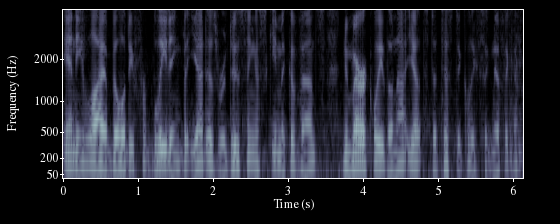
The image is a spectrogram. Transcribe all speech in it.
any liability for bleeding, but yet is reducing ischemic events numerically, though not yet statistically significant.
